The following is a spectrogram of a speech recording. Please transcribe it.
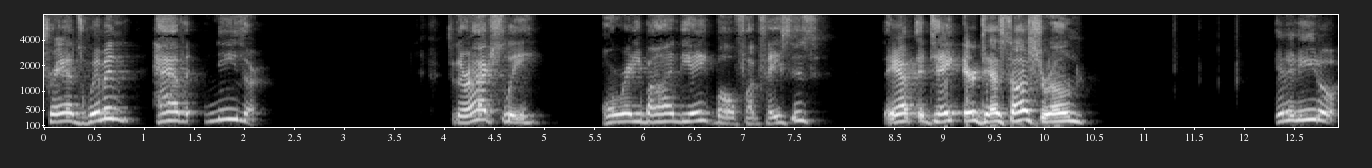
Trans women have neither. So they're actually already behind the eight ball, fuck faces. They have to take their testosterone in a needle.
